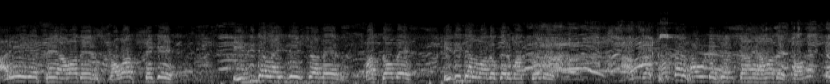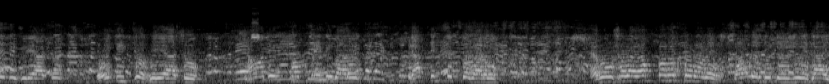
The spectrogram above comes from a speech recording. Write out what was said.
হারিয়ে গেছে আমাদের সমাজ থেকে ডিজিটালাইজেশনের মাধ্যমে ডিজিটাল মাদকের মাধ্যমে। আমরা সরকার ফাউন্ডেশন চাই আমাদের সংস্কৃতি ফিরে আসুক, ঐতিহ্য ফিরে আসুক আমাদের সম্প্রীতি বাড়ুক ভ্রাতৃত্ব বাড়ুক। এবং সবাই ঐক্যবদ্ধভাবে সামনের দিকে এগিয়ে যায়।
